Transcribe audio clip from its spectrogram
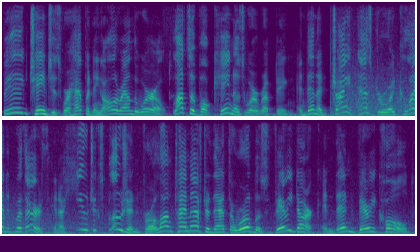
big changes were happening all around the world. Lots of volcanoes were erupting, and then a giant asteroid collided with Earth in a huge explosion. For a long time after that, the world was very dark, and then very cold,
